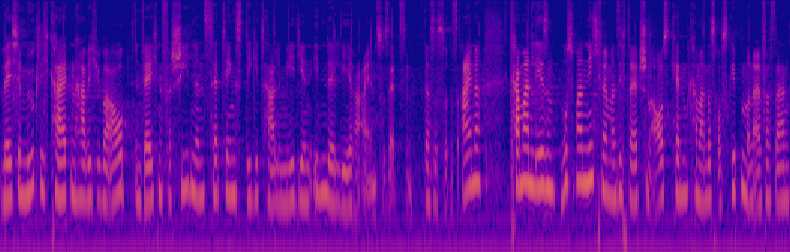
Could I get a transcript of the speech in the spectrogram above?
welche Möglichkeiten habe ich überhaupt, in welchen verschiedenen Settings digitale Medien in der Lehre einzusetzen. Das ist so das eine. Kann man lesen, muss man nicht. Wenn man sich da jetzt schon auskennt, kann man das auch skippen und einfach sagen,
